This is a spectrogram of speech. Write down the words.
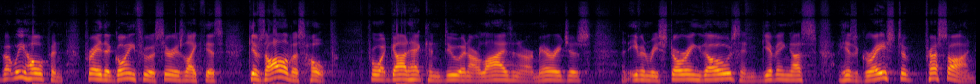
But we hope and pray that going through a series like this gives all of us hope for what God can do in our lives and in our marriages, and even restoring those and giving us His grace to press on,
